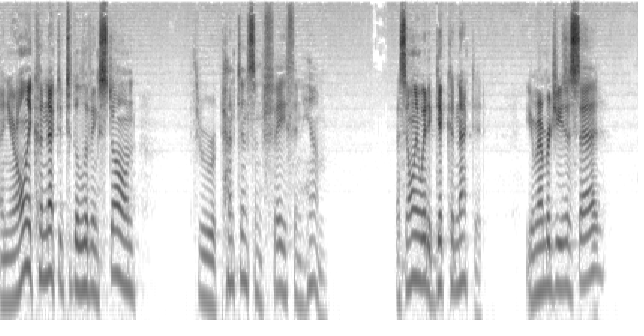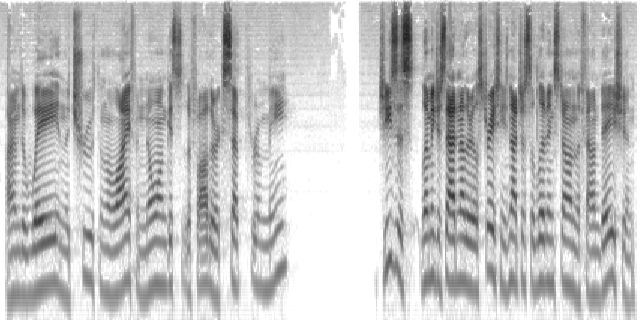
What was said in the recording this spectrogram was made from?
And you're only connected to the living stone through repentance and faith in Him. That's the only way to get connected. You remember Jesus said, I am the way and the truth and the life, and no one gets to the Father except through me. Jesus, let me just add another illustration. He's not just a living stone, the foundation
